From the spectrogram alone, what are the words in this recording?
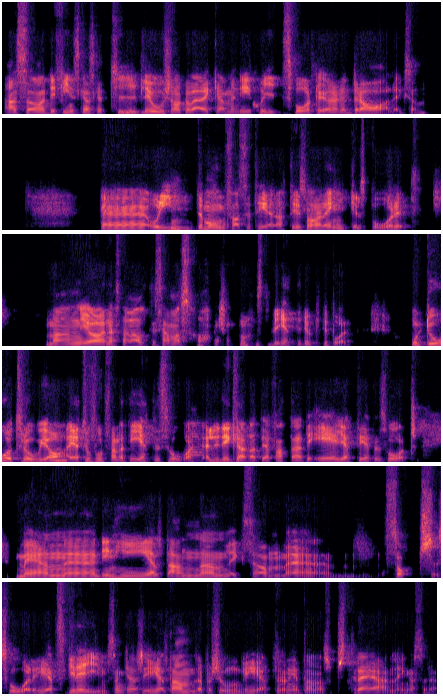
Alltså det finns ganska tydlig orsak och verkan, men det är skitsvårt att göra det bra liksom. Eh, och inte mångfacetterat, det är snarare enkelspårigt. Man gör nästan alltid samma sak, man måste bli jätteduktig på det. Och då tror jag, mm. jag tror fortfarande att det är jättesvårt, eller det är klart att jag fattar att det är jättesvårt, men eh, det är en helt annan liksom, eh, sorts svårighetsgrej som kanske är helt andra personligheter, en helt annan sorts träning och sådär.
